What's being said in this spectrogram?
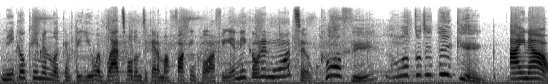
Nico came in looking for you, and Vlad told him to get him a fucking coffee, and Nico didn't want to. Coffee? What was he thinking? I know.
